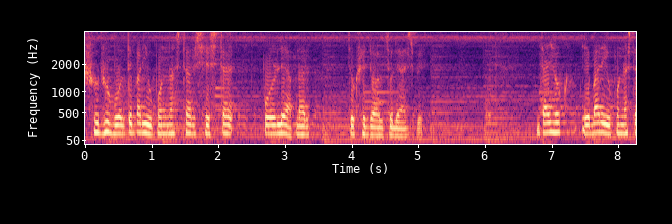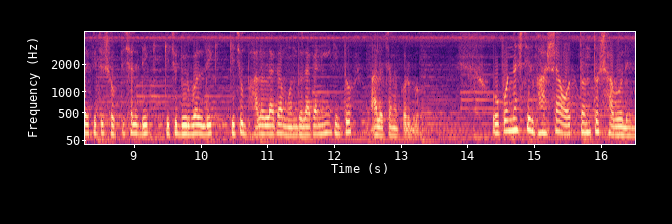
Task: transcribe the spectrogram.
শুধু বলতে পারি উপন্যাসটার শেষটা পড়লে আপনার চোখে জল চলে আসবে। যাই হোক এবার এই উপন্যাসটার কিছু শক্তিশালী দিক, কিছু দুর্বল দিক, কিছু ভালো লাগা, মন্দ লাগা নিয়ে কিন্তু আলোচনা করব। উপন্যাসটির ভাষা অত্যন্ত সাবলীল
